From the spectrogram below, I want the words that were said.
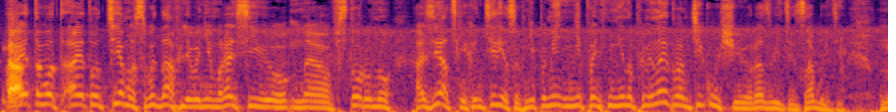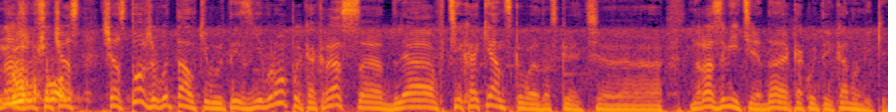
Да. а это вот, а эта вот тема с выдавливанием Россию э, в сторону азиатских интересов не, поми- не, по- не напоминает вам текущее развитие событий? Нас Ну, же сейчас, сейчас тоже выталкивают из Европы как раз э, для тихоокеанского, так сказать, э, развития, да, какой-то экономики.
